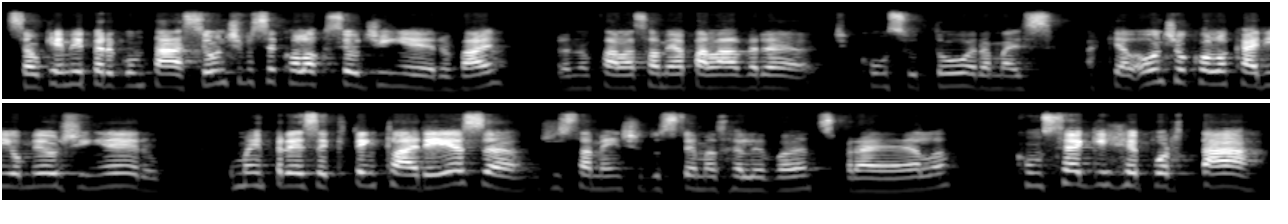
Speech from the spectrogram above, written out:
se alguém me perguntasse onde você coloca o seu dinheiro, vai? Para não falar só minha palavra de consultora, mas aquela, onde eu colocaria o meu dinheiro? Uma empresa que tem clareza justamente dos temas relevantes para ela, consegue reportar,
